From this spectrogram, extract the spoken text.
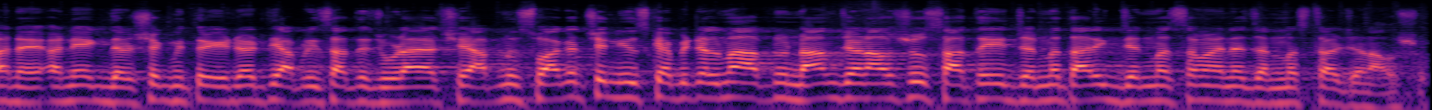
અને અનેક દર્શક મિત્રો એડરથી આપણી સાથે જોડાયા છે. આપનું સ્વાગત છે ન્યૂઝ કેપિટલમાં. આપનું નામ જણાવશો સાથે જન્મ તારીખ જન્મ સમય અને જન્મસ્થળ જણાવશો.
